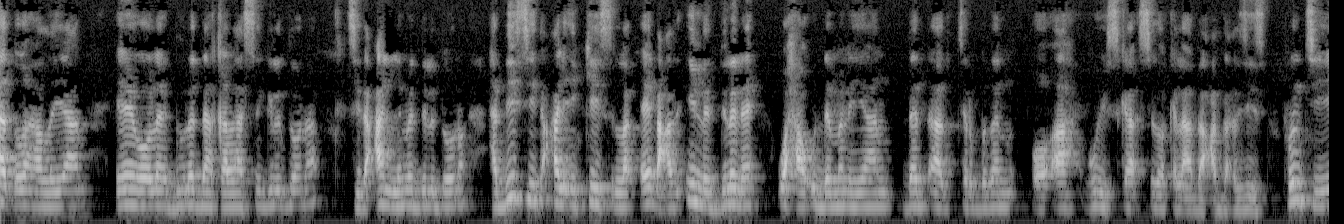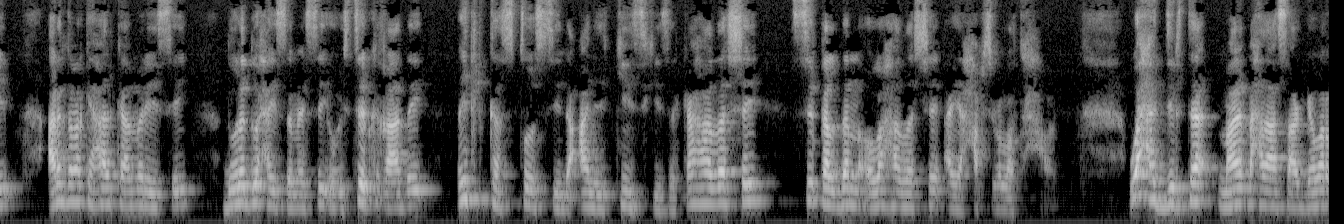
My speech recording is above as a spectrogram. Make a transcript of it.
aad uga hadlayaan iyagoo leh dowladda qalaasan geli doona siida cali lama dili doono. Haddii siida cali in case ee dhacdo in la dilana waxa u dhimanayaan dad aad tir badan oo ah qoyska sidoo kale aba cabdicasiis. Runtii arrinta markay halkaa maraysay dowladdu waxay samaysay oo steep ka qaaday cid kastoo siida cali kiiskiisa ka hadashay si qaldanna uga hadashay ayaa xabsiga loo taxaabay waxaa jirta maalin dhexdaasa gabar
